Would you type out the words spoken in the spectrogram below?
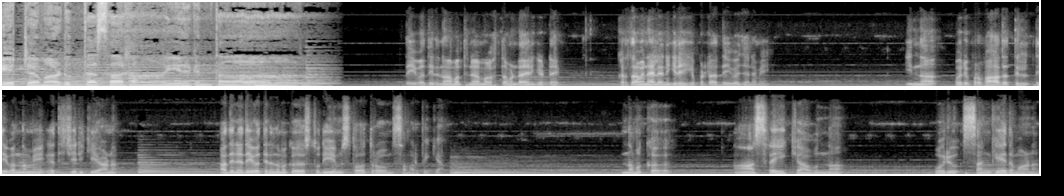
ഏറ്റമടുത്ത സഹായകൻ താ ദൈവ തിരുനാമത്തിന് മഹത്വമുണ്ടായിരിക്കട്ടെ. കർത്താവിനാൽ അനുഗ്രഹിക്കപ്പെട്ട ദൈവജനമേ ഇന്ന് ഒരു പ്രഭാതത്തിൽ ദൈവം നമ്മെ എത്തിച്ചിരിക്കുകയാണ്. അതിന് ദൈവത്തിന് നമുക്ക് സ്തുതിയും സ്തോത്രവും സമർപ്പിക്കാം. നമുക്ക് ആശ്രയിക്കാവുന്ന ഒരു സങ്കേതമാണ്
